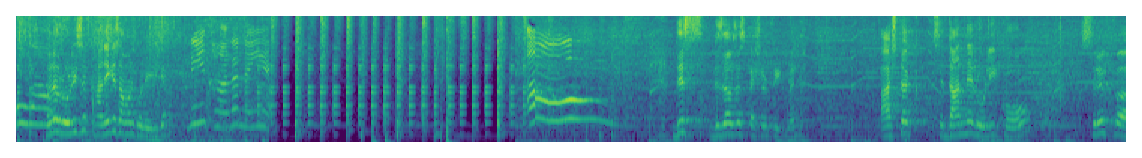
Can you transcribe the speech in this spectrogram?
ओह वाओ मतलब रोली सिर्फ़ खाने के सामान खोलेगी क्या नहीं खाना नहीं है this deserves a special treatment आज तक सिद्धांत ने रोली को सिर्फ़ अ,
